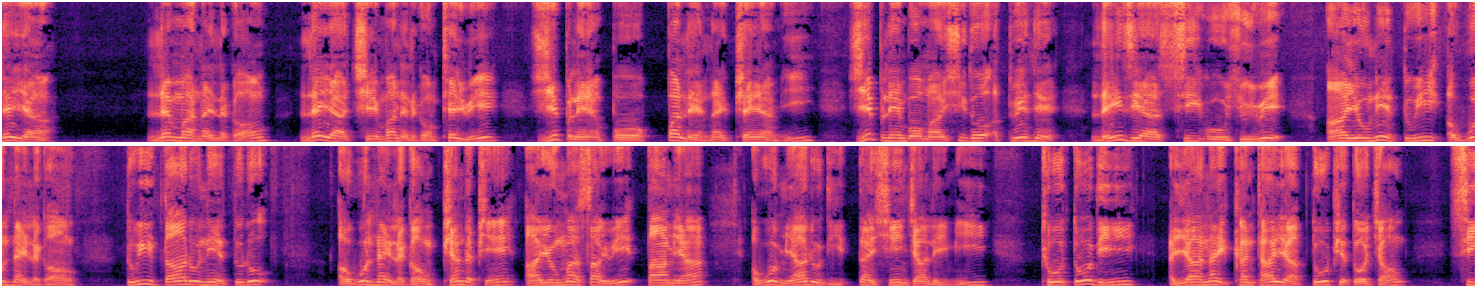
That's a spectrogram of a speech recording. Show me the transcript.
လက်ရလက်မ၌၎င်းလက်ရခြေမ၌၎င်းထည့်၍ရစ်ပလင်အပေါ်ပတ်လည်၌ဖြန်းရမည် ရစ်ပလင်ပေါ်မှာရှိသောအသွေးနှင့်လိမ့်စရာစီကိုယူ၍အာယုန်နှင့်သူ၏အဝတ်၌၎င်းသူ၏သားတို့နှင့်သူတို့အဝတ်၌၎င်းဖြန့်သဖြင့်အာယုန်မှဆ၍သားများအဝတ်များတို့သည်တန့်ရှင်းကြလိမ့်မည်ထိုတိုးသည်အရာ၌ခံထားရာတိုးဖြစ်သောကြောင့်စီ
